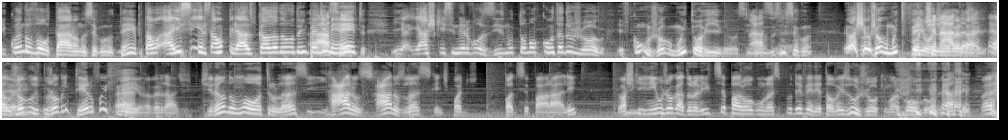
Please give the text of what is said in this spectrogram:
E quando voltaram no segundo tempo, tavam, aí sim eles estavam pilhados por causa do, do impedimento. e, e acho que esse nervosismo tomou conta do jogo. E ficou um jogo muito horrível. Assim, Ah, no- sim. no segundo. Eu achei o jogo muito feio, hoje, na Rotinada, verdade. É, o jogo, o jogo inteiro foi feio, na verdade. Tirando um ou outro lance, e raros, raros lances que a gente pode, pode separar ali, eu acho que Hum. nenhum jogador ali separou algum lance pro DVD. Talvez o Jô que marcou o gol, né? Ah, sim. Mas-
